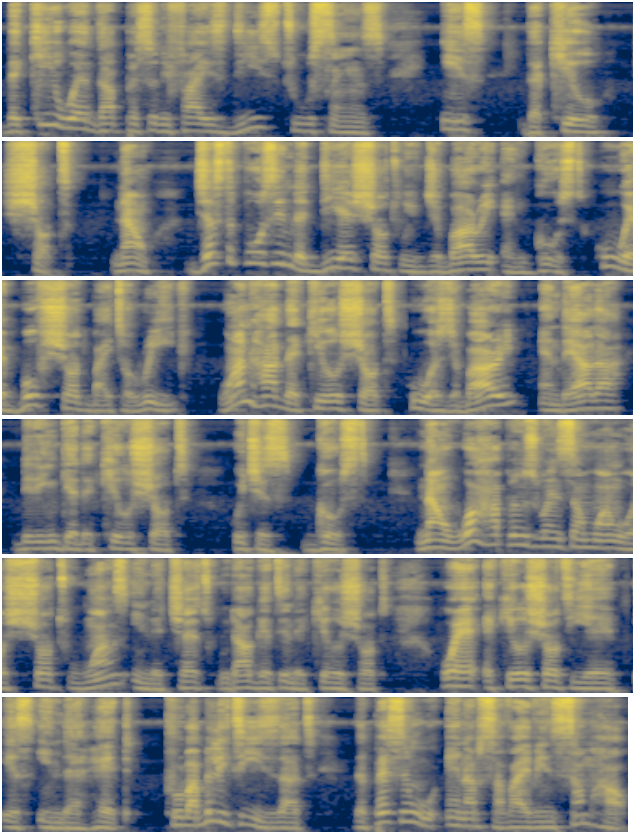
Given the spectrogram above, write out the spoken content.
The key word that personifies these two scenes is the kill shot. Now, just opposing the deer shot with Jabari and Ghost, who were both shot by Tariq, one had the kill shot, who was Jabari, and the other didn't get the kill shot, which is Ghost. Now, what happens when someone was shot once in the chest without getting the kill shot, where a kill shot here is in the head? Probability is that the person will end up surviving somehow.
